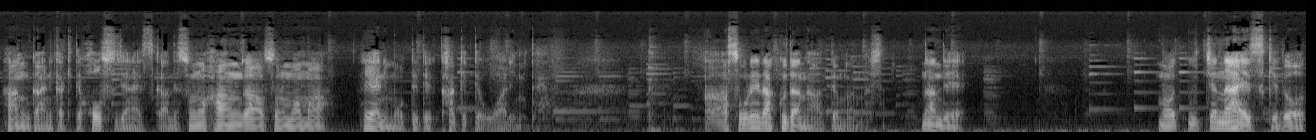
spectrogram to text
ハンガーにかけて干すじゃないですか。で、そのハンガーをそのまま部屋に持っててかけて終わりみたいな。ああ、それ楽だなって思いました。なんで、まあ、うちじゃないですけど、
